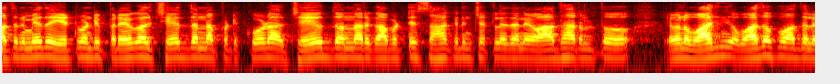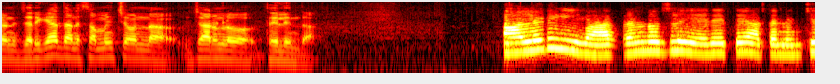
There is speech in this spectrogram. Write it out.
అతని మీద ఎటువంటి ప్రయోగాలు చేయొద్దన్నప్పటికీ కూడా చేయొద్దన్నారు కాబట్టి సహకరించట్లేదు అనే ఆధారాలతో ఏమైనా వాది వాదోపవాదాలు ఏమైనా జరిగా దానికి సంబంధించి ఏమన్నా విచారణలో తేలిందా? ఆల్రెడీ ఈ వారం రోజులు ఏదైతే అతని నుంచి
